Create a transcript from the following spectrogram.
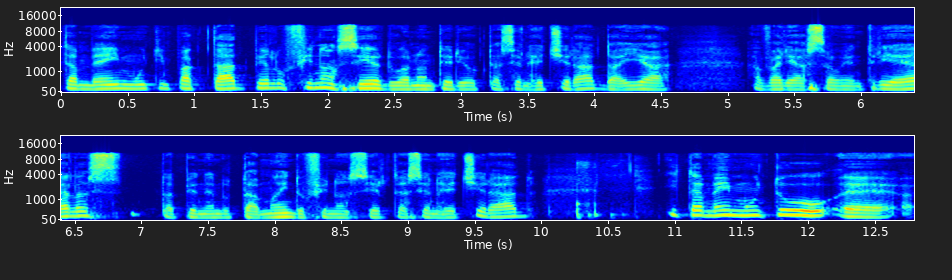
também muito impactado pelo financeiro do ano anterior que está sendo retirado, daí a, a variação entre elas, dependendo do tamanho do financeiro que está sendo retirado, e também muito é,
